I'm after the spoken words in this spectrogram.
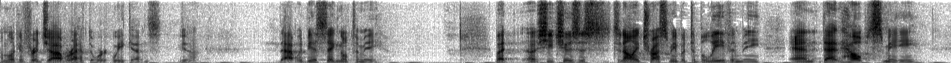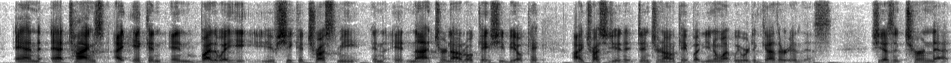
I'm looking for a job where I have to work weekends, you know. That would be a signal to me. But uh, she chooses to not only trust me, but to believe in me. And that helps me. And at times, I, it can, and by the way, if she could trust me and it not turn out okay, she'd be okay. I trusted you and it didn't turn out okay, but you know what? We were together in this. She doesn't turn that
